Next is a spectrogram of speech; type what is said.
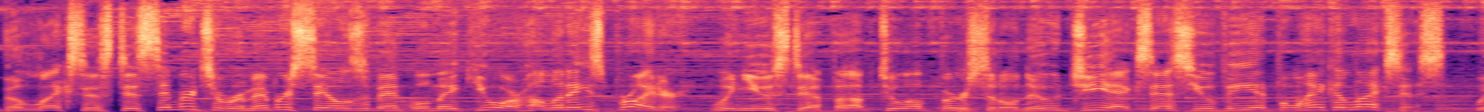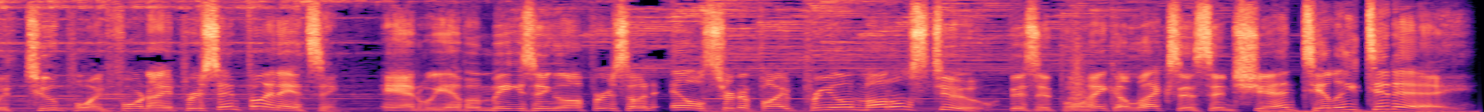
The Lexus December to Remember sales event will make your holidays brighter when you step up to a versatile new GX SUV at Pohanka Lexus with 2.49% financing. And we have amazing offers on L certified pre owned models too. Visit Pohanka Lexus in Chantilly today.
